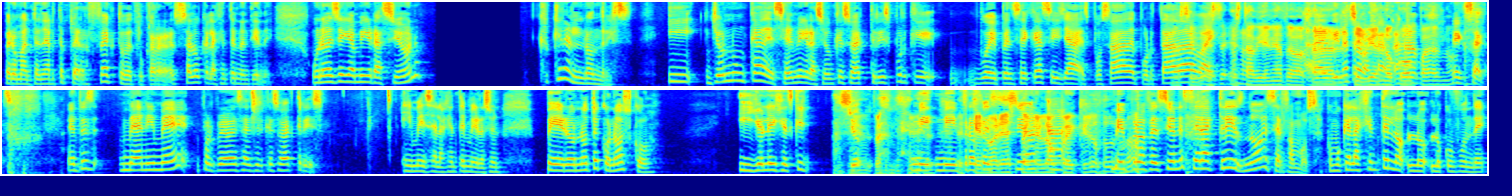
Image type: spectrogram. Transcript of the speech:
pero mantenerte perfecto de tu carrera. Eso es algo que la gente no entiende. Una vez llegué a migración, creo que era en Londres. Y yo nunca decía en migración que soy actriz porque, güey, pensé que así ya, esposada, deportada, bye. este- esta viene a Ah, a sirviendo trabajar, ajá, copas, ¿no? Exacto. Entonces me animé por primera vez a decir que soy actriz. Y me dice la gente de migración, pero no te conozco. Y yo le dije, es que Así yo, en plan de, mi, mi es que no eres profesión, Cruz, mi profesión es ser actriz, no es ser famosa. Como que la gente lo, lo, lo confunde.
